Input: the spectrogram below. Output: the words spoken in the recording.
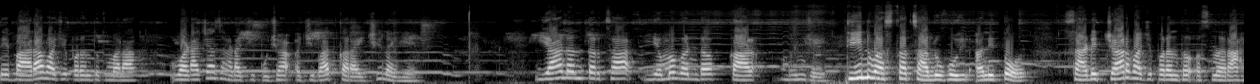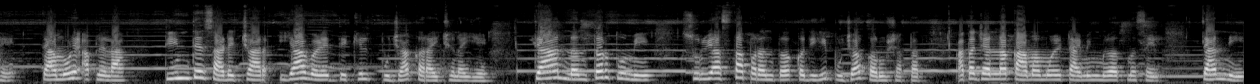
ते बारा वाजेपर्यंत तुम्हाला वडाच्या झाडाची पूजा अजिबात करायची नाही आहे यानंतरचा यमगंड काळ म्हणजे तीन वाजता चालू होईल आणि तो साडेचार वाजेपर्यंत असणार आहे. त्यामुळे आपल्याला तीन ते साडेचार या वेळेत देखील पूजा करायची नाही आहे त्यानंतर तुम्ही सूर्यास्तापर्यंत कधीही पूजा करू शकतात. आता ज्यांना कामामुळे टायमिंग मिळत नसेल त्यांनी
